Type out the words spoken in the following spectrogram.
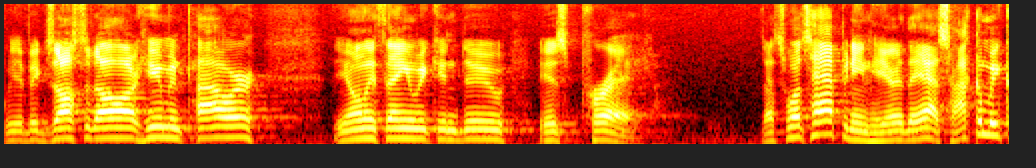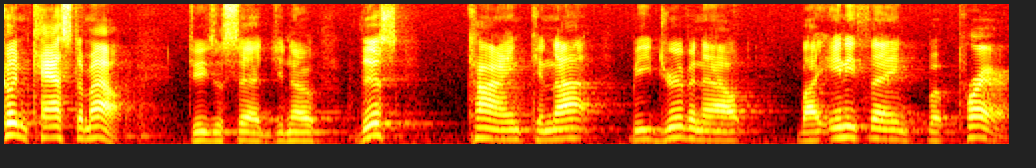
We have exhausted all our human power. The only thing we can do is pray. That's what's happening here. They ask, How come we couldn't cast them out? Jesus said, You know, this kind cannot be driven out by anything but prayer.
